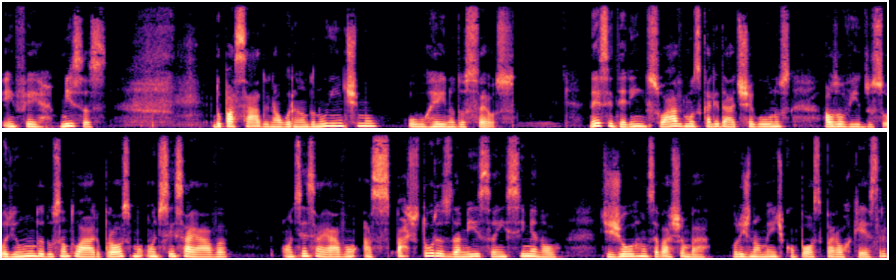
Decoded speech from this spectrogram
enfermiças do passado, inaugurando no íntimo o reino dos céus. Nesse interim, suave musicalidade chegou-nos aos ouvidos, oriunda do santuário próximo onde se ensaiava onde se ensaiavam as partituras da missa em si menor, de Johann Sebastian Bach, originalmente composta para a orquestra,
